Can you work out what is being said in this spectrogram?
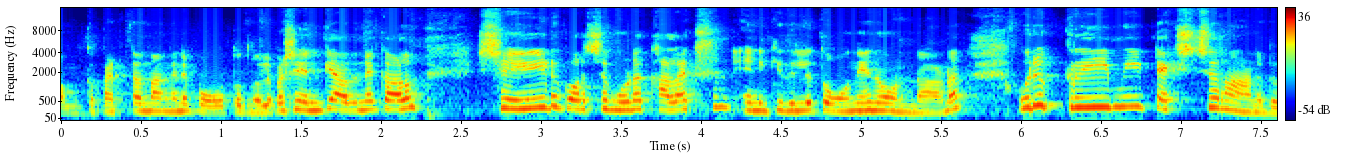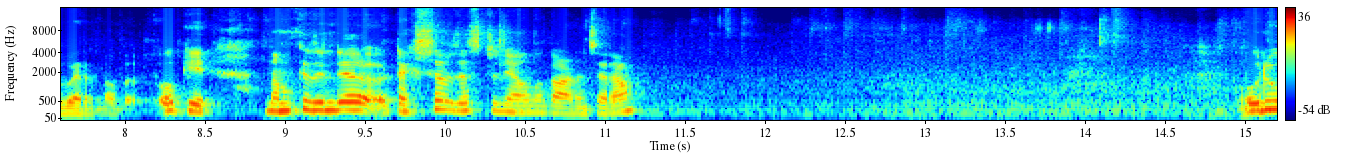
നമുക്ക് പെട്ടെന്ന് അങ്ങനെ പോകത്തൊന്നുമില്ല. പക്ഷേ എനിക്ക് അതിനേക്കാളും ഷെയ്ഡ് കുറച്ചും കൂടെ കളക്ഷൻ എനിക്കിതിൽ തോന്നിയത് കൊണ്ടാണ്. ഒരു ക്രീമി ഇത് വരുന്നത്. ഓക്കെ നമുക്കിതിന്റെ ടെക്സ്ചർ ജസ്റ്റ് ഞാൻ ഒന്ന് കാണിച്ചു തരാം ഒരു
